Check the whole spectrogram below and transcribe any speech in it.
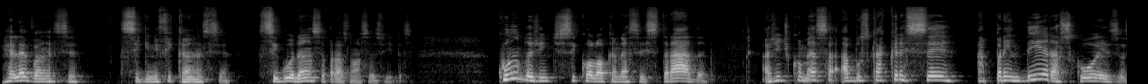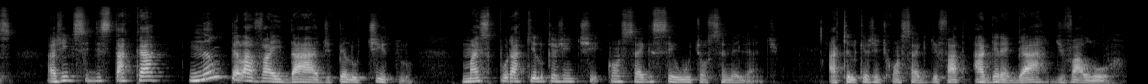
relevância, significância, segurança para as nossas vidas. Quando a gente se coloca nessa estrada, a gente começa a buscar crescer, aprender as coisas, a gente se destacar não pela vaidade, pelo título, mas por aquilo que a gente consegue ser útil ao semelhante aquilo que a gente consegue de fato agregar de valor.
